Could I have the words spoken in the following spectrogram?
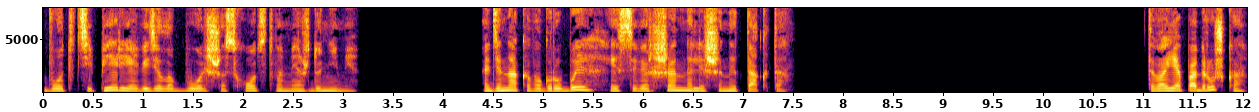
Вот теперь я видела больше сходства между ними одинаково грубы и совершенно лишены такта. «Твоя подружка?»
